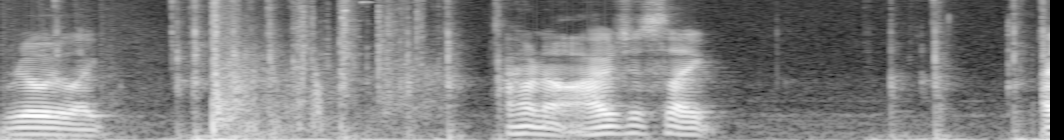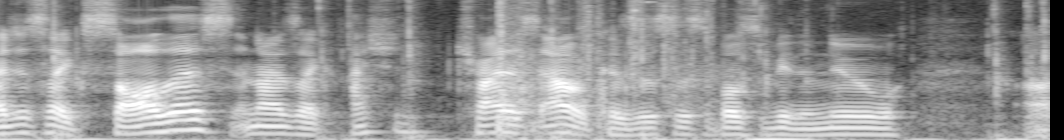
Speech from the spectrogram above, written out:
really, like, I don't know, I was just, like, I just like saw this and I was like, I should try this out because this is supposed to be the new uh,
